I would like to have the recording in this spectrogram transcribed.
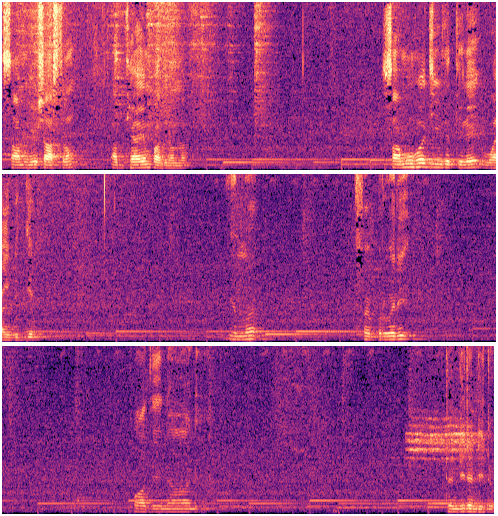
സാമൂഹ്യശാസ്ത്രം അധ്യായം പതിനൊന്ന്. സമൂഹ ജീവിതത്തിലെ വൈവിധ്യം ഇന്ന് ഫെബ്രുവരി പതിനാല്. ട്വന്റി ട്വന്റി ടു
